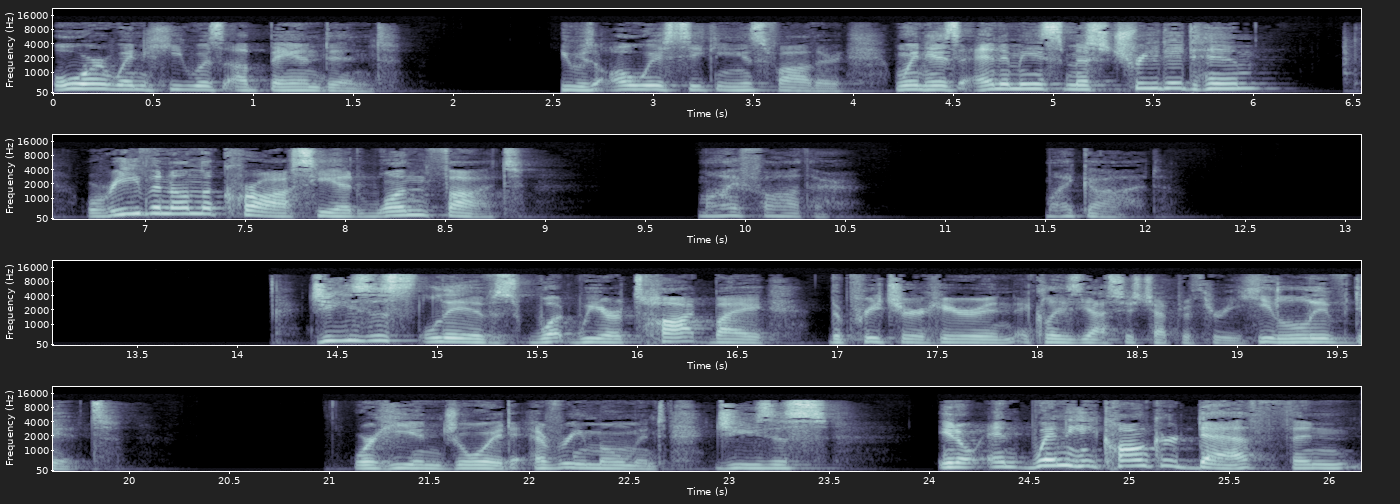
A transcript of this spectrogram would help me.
or when he was abandoned. He was always seeking his father. When his enemies mistreated him, or even on the cross, he had one thought My father, my God. Jesus lives what we are taught by the preacher here in Ecclesiastes chapter 3. He lived it, where he enjoyed every moment. Jesus, you know, and when he conquered death and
